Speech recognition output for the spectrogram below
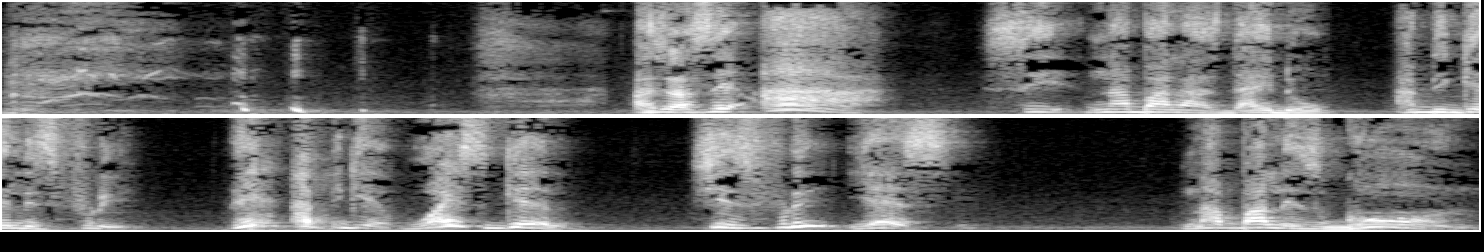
As I say, ah, see, Nabal has died though. Abigail is free. Hey, Abigail, wise girl. She's free? Yes. Nabal is gone.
